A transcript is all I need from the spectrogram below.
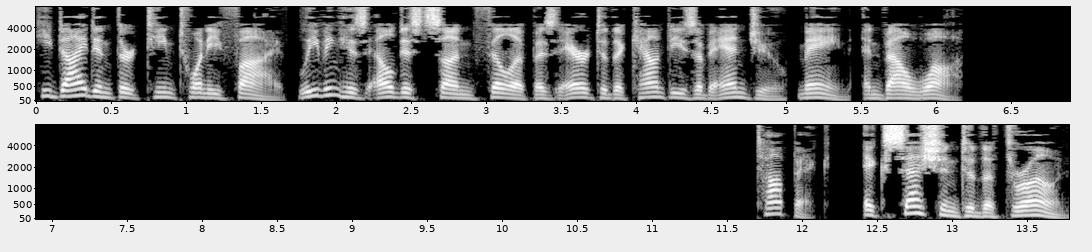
He died in 1325, leaving his eldest son Philip as heir to the counties of Anjou, Maine, and Valois. Accession to the throne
